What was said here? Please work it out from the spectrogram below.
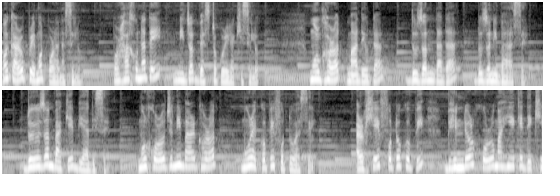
মই কাৰো প্ৰেমত পৰা নাছিলোঁ। পঢ়া শুনাতেই নিজক ব্যস্ত কৰি ৰাখিছিলোঁ। মোৰ ঘৰত মা দেউতা দুজন দাদা দুজনী বা আছে। দুয়োজন বাকে বিয়া দিছে। মোৰ সৰুজনী বাৰ ঘৰত মোৰ একপি ফটো আছিল। আৰু সেই ফটো কপি ভিনদেউৰ সৰু মাহীয়েকে দেখি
